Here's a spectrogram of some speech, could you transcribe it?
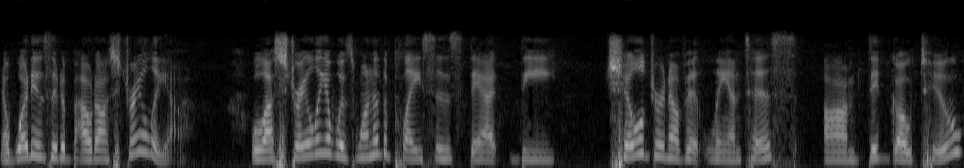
Now, what is it about Australia? Well, Australia was one of the places that the children of Atlantis um, did go to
